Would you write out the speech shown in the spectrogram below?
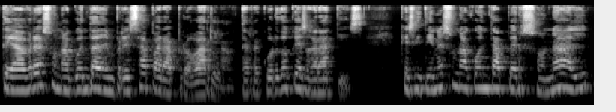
te abras una cuenta de empresa para probarla. Te recuerdo que es gratis, que si tienes una cuenta personal,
